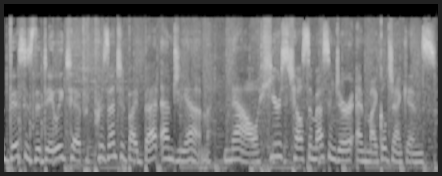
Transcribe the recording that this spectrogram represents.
This is the Daily Tip presented by BetMGM. Now, here's Chelsa Messinger and Michael Jenkins.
